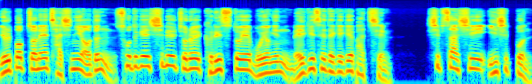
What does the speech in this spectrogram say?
율법 전에 자신이 얻은 소득의 11조를 그리스도의 모형인 멜기세덱에게 바침. 14시 20분.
